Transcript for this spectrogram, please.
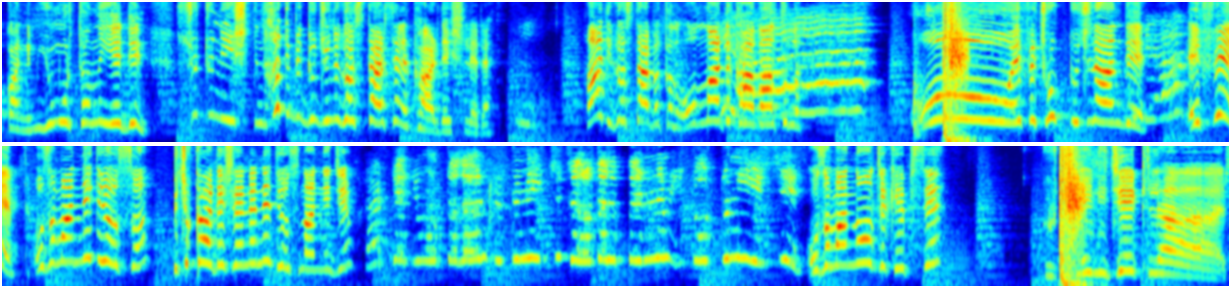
bak annem. Yumurtanı yedin. Sütünü içtin. Hadi bir gücünü göstersene kardeşlere. Hadi göster bakalım. Onlar da kahvaltılı. Oo, Efe çok güçlendi. Efe, o zaman ne diyorsun? Küçük kardeşlerine ne diyorsun anneciğim? Herkes yumurtaların sütünü içsin, salatalıklarını, tostunu yesin. O zaman ne olacak hepsi? Güçlenecekler.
